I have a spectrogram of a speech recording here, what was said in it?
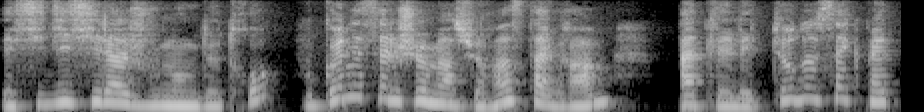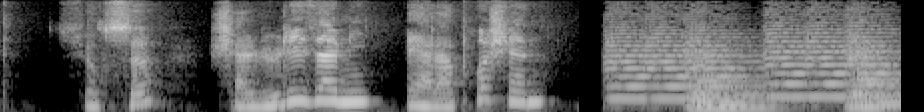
Et si d'ici là je vous manque de trop, vous connaissez le chemin sur Instagram, hâte les lectures de Sekhmet. Sur ce, chalut les amis et à la prochaine! thank you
